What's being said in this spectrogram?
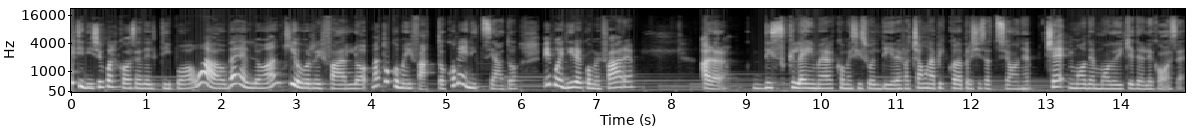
e ti dice qualcosa del tipo wow bello anch'io vorrei farlo ma tu come hai fatto? Come hai iniziato? Mi puoi dire come fare? Allora disclaimer come si suol dire facciamo una piccola precisazione. C'è modo e modo di chiedere le cose.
